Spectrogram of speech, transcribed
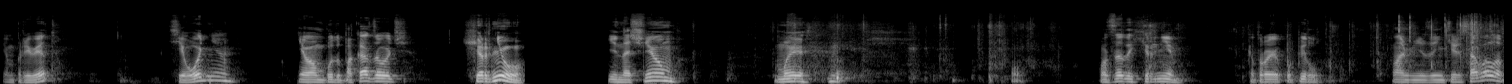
Всем привет! Сегодня я вам буду показывать херню. И начнем мы вот с этой херни, которую я купил. Она меня заинтересовала.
